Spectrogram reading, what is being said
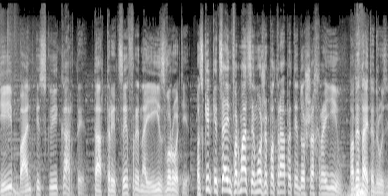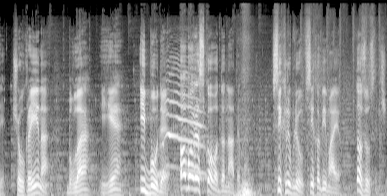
дії банківської карти та три цифри на її звороті, оскільки ця інформація може потрапити до шахраїв. Пам'ятайте, друзі, що Україна була, є і буде. Обов'язково донатимо. Всіх люблю, всіх обіймаю. До зустрічі!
